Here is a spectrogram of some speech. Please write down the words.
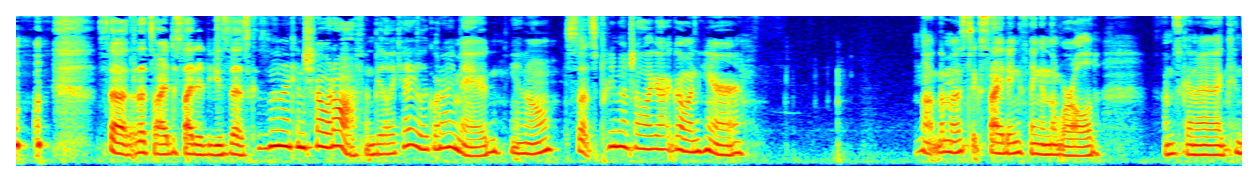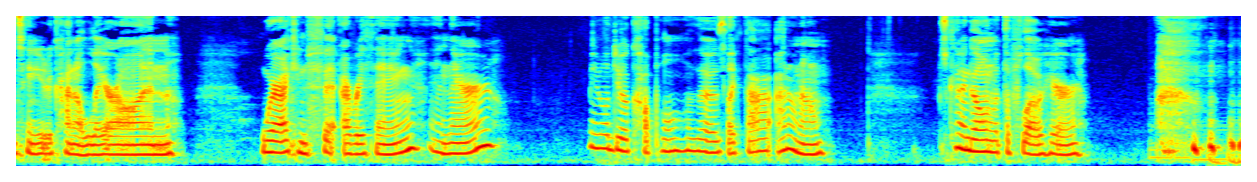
so that's why I decided to use this because then I can show it off and be like, hey, look what I made, you know? So that's pretty much all I got going here. Not the most exciting thing in the world. I'm just going to continue to kind of layer on where I can fit everything in there. Maybe I'll do a couple of those like that. I don't know. Just kind of going with the flow here.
